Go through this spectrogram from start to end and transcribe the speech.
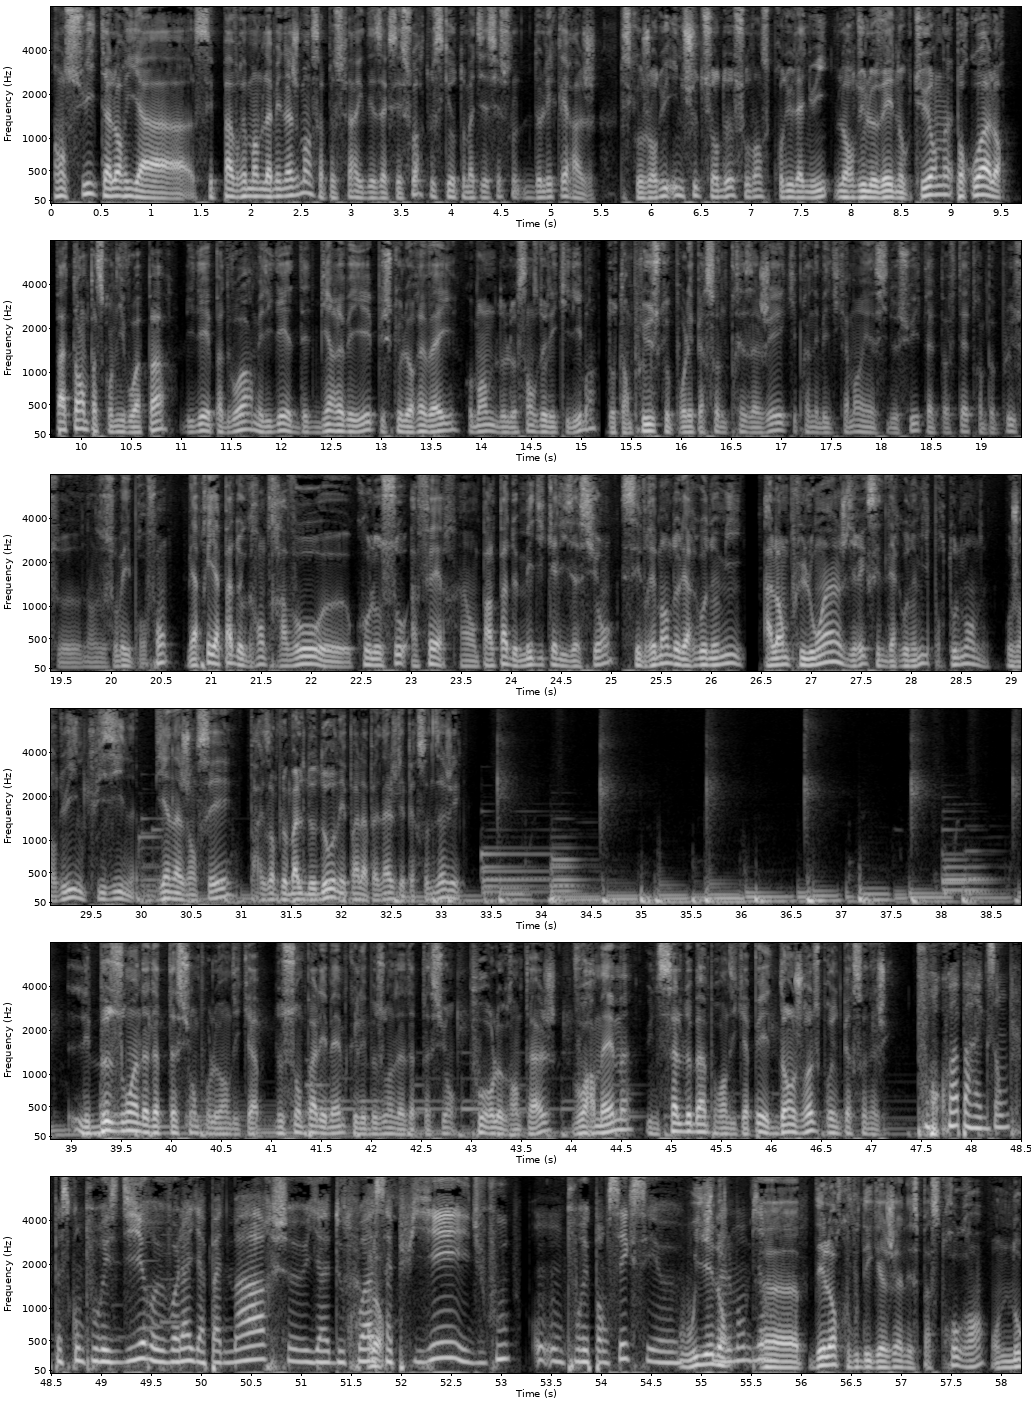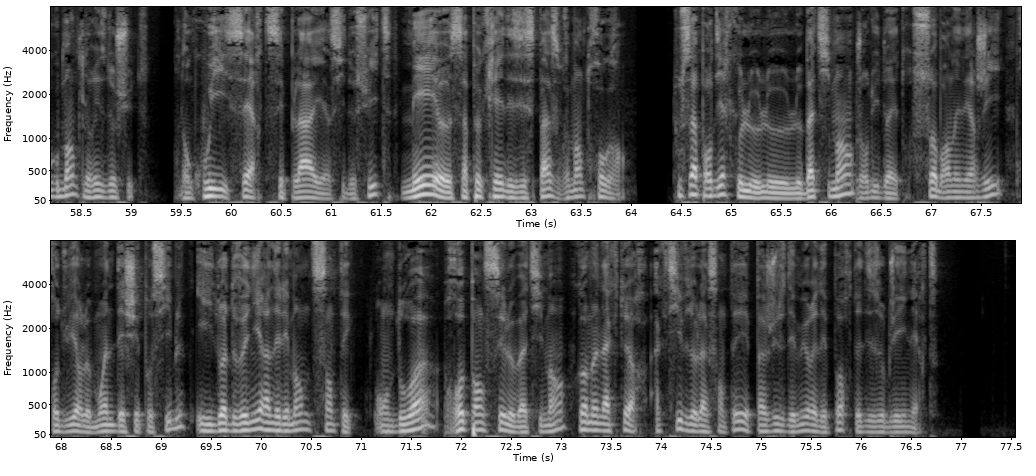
Ensuite, alors il y a, c'est pas vraiment de l'aménagement, ça peut se faire avec des accessoires, tout ce qui est automatisation de l'éclairage. Puisqu'aujourd'hui, une chute sur deux souvent se produit la nuit, lors du lever nocturne. Pourquoi? Alors pas tant parce qu'on n'y voit pas, l'idée est pas de voir, mais l'idée est d'être bien réveillé puisque le réveil commande le sens de l'équilibre. D'autant plus que pour les personnes très âgées qui prennent des médicaments et ainsi de suite, elles peuvent être un peu plus euh, dans un sommeil profond. Mais après, il n'y a pas de grands travaux euh, colossaux à faire. Hein. On parle pas de médicalisation, c'est vraiment de l'ergonomie. Allant plus loin, je dirais que c'est de l'ergonomie pour tout le monde. Aujourd'hui, une cuisine bien agencée, par exemple le mal de dos n'est pas l'apanage des personnes âgées. Les besoins d'adaptation pour le handicap ne sont pas les mêmes que les besoins d'adaptation pour le grand âge, voire même une salle de bain pour handicapé est dangereuse pour une personne âgée. Pourquoi par exemple? Parce qu'on pourrait se dire, euh, voilà, il n'y a pas de marche, euh, il y a de quoi s'appuyer, et du coup, on, pourrait penser que c'est euh, oui et non. bien. dès lors que vous dégagez un espace trop grand, on augmente le risque de chute. Donc oui, certes, c'est plat et ainsi de suite, mais euh, ça peut créer des espaces vraiment trop grands. Tout ça pour dire que le, bâtiment, aujourd'hui, doit être sobre en énergie, produire le moins de déchets possible, et il doit devenir un élément de santé. On doit repenser le bâtiment comme un acteur actif de la santé et pas juste des murs et des portes et des objets inertes.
